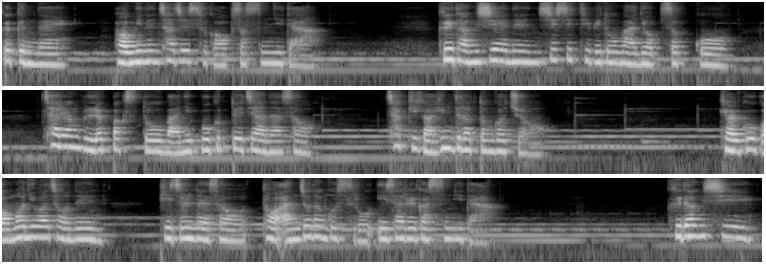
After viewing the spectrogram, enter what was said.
끝끝내 범인은 찾을 수가 없었습니다. 그 당시에는 CCTV도 많이 없었고 차량 블랙박스도 많이 보급되지 않아서 찾기가 힘들었던 거죠. 결국 어머니와 저는 빚을 내서 더 안전한 곳으로 이사를 갔습니다. 그 당시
